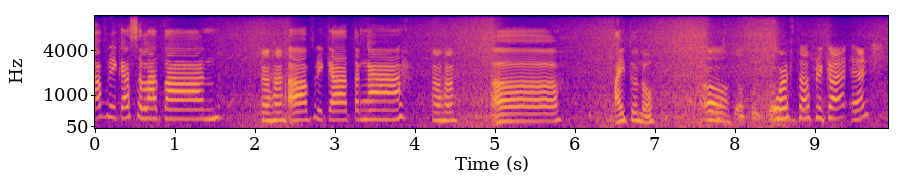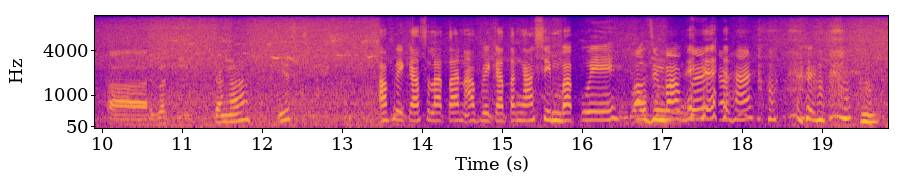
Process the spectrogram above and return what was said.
Afrika Selatan, Uh-huh. Afrika Tengah. Uh-huh. Uh, I don't know. Oh, West Africa and Uh, is that Tengah, East? Afrika Selatan, Afrika Tengah, Zimbabwe. oh, Zimbabwe. Uh-huh.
